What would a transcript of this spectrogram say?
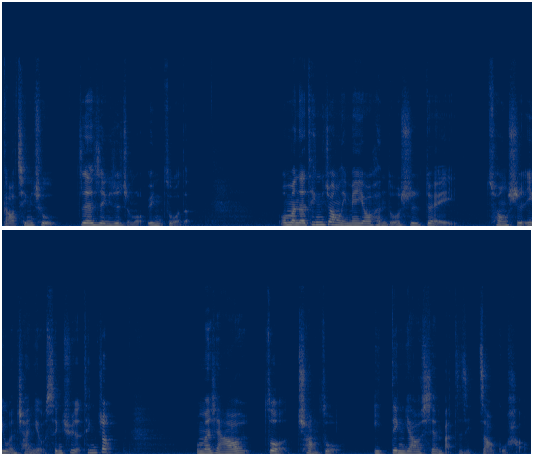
搞清楚这件事情是怎么运作的。我们的听众里面有很多是对从事艺文产业有兴趣的听众。我们想要做创作，一定要先把自己照顾好。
